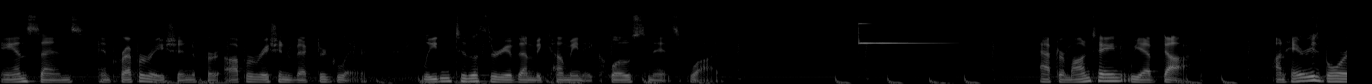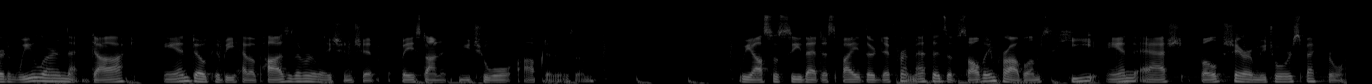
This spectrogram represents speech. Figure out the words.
and Sens in preparation for Operation Vector Glare, leading to the three of them becoming a close knit squad. After Montagne, we have Doc. On Harry's board, we learn that Doc and Dokkaebi have a positive relationship based on mutual optimism. We also see that despite their different methods of solving problems, he and Ash both share a mutual respect for one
